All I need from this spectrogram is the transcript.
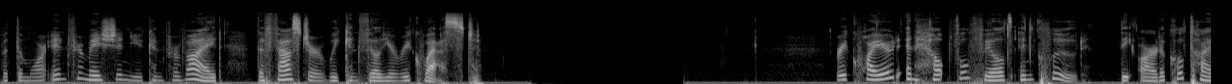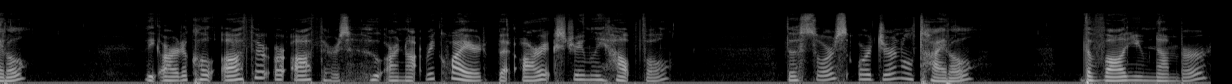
but the more information you can provide, the faster we can fill your request. Required and helpful fields include the article title, the article author or authors who are not required but are extremely helpful, the source or journal title, the volume number,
